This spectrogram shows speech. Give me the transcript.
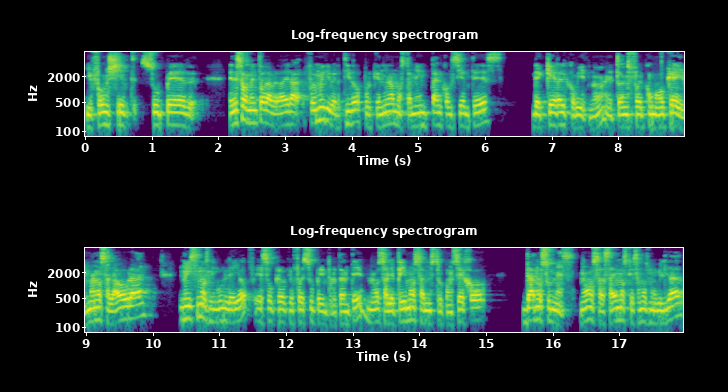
y fue un shift súper en ese momento la verdad era, fue muy divertido porque no éramos también tan conscientes de qué era el COVID, ¿no? Entonces fue como, ok, manos a la obra, no hicimos ningún layoff, eso creo que fue súper importante, ¿no? O sea, le pedimos a nuestro consejo, danos un mes, ¿no? O sea, sabemos que somos movilidad,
